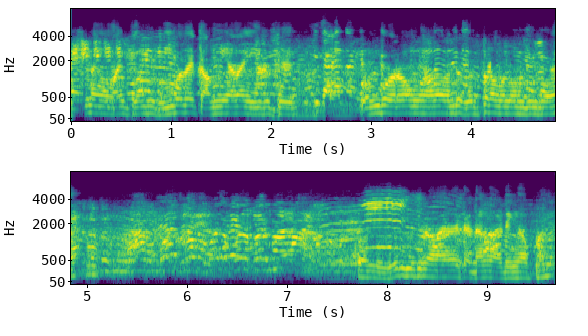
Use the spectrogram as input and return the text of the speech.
விற்பனை வாய்ப்பு வந்து ரொம்பவே கம்மியா தான் இருக்கு. கொண்டு வரவங்களால வந்து விற்பனை பண்ண முடியல. கொஞ்சம் இருபத்தி நாலாயிரம் கேட்டாங்க அப்படிங்கப்ப பாருங்க.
